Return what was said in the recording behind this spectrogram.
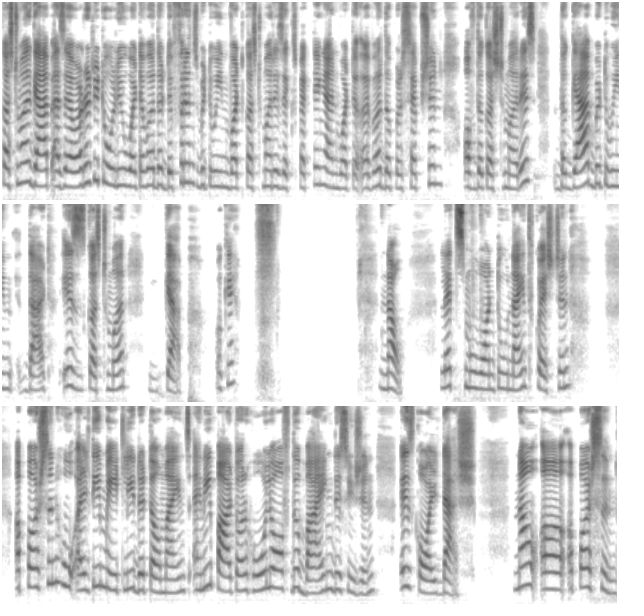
customer gap as i already told you whatever the difference between what customer is expecting and whatever the perception of the customer is the gap between that is customer gap. Okay? Now let's move on to ninth question a person who ultimately determines any part or whole of the buying decision is called dash. Now uh, a person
